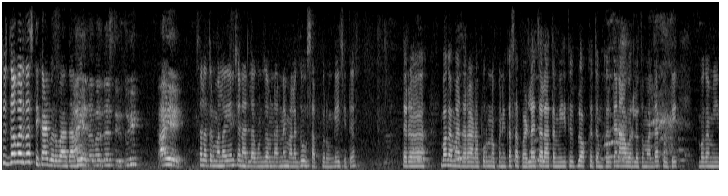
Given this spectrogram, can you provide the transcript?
तुझी जबरदस्ती काय बरं बा काय दादू आहे जबरदस्ती तुम्ही काय आहे? चला तर मला यांच्या नाद लागून जमणार नाही. मला गहू साफ करून घ्यायची तर. तर अं, बघा माझा राडा पूर्णपणे कसा पडलाय. चला आता मी इथं ब्लॉक खतम करते आणि आवरलं तुम्हाला दाखवते. बघा मी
